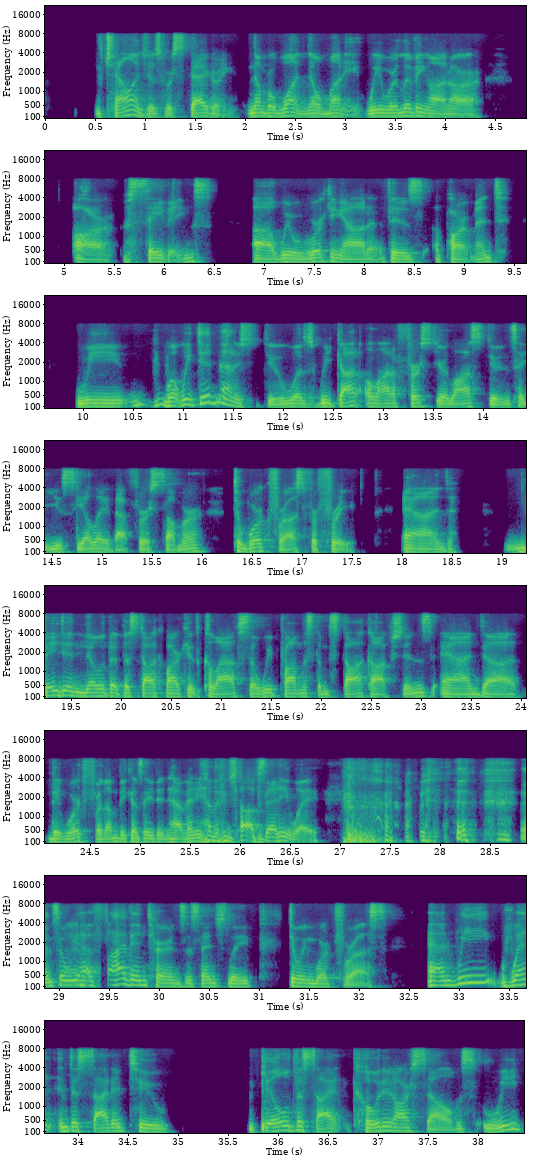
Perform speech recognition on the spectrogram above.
the challenges were staggering. Number one, no money. We were living on our our savings uh, we were working out of his apartment. We what we did manage to do was we got a lot of first year law students at UCLA that first summer to work for us for free, and they didn't know that the stock market collapsed. So we promised them stock options, and uh, they worked for them because they didn't have any other jobs anyway. and so we had five interns essentially doing work for us, and we went and decided to build the site, code it ourselves. We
